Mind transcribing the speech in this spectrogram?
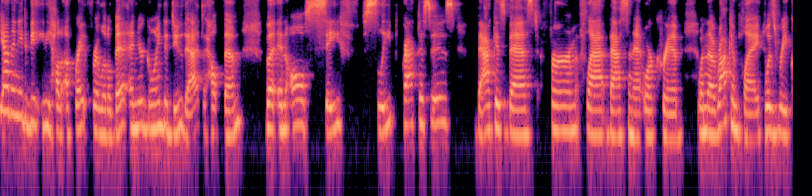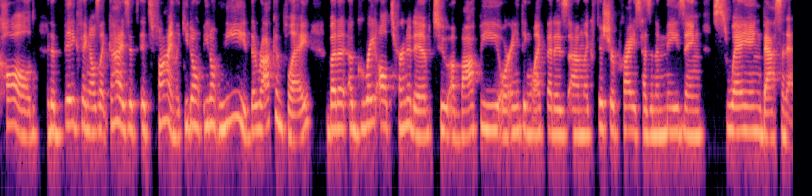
yeah, they need to be, be held upright for a little bit, and you're going to do that to help them. But in all safe sleep practices, back is best, firm, flat, bassinet, or crib. When the rock and play was recalled, the big thing I was like, guys, it's it's fine. Like you don't you don't need the rock and play, but a, a great alternative to a boppy or anything like that is um, like Fisher Price has an amazing swaying bassinet.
